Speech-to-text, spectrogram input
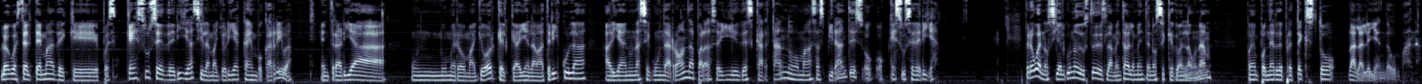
Luego está el tema de que, pues, ¿qué sucedería si la mayoría cae en boca arriba? ¿Entraría un número mayor que el que hay en la matrícula? ¿Harían una segunda ronda para seguir descartando más aspirantes? ¿O, o qué sucedería? Pero bueno, si alguno de ustedes lamentablemente no se quedó en la UNAM, pueden poner de pretexto a la leyenda urbana.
